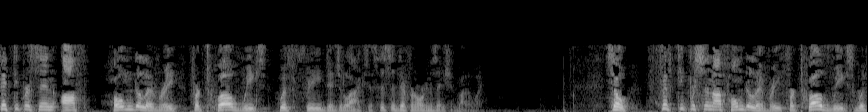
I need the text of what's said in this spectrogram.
50% off home delivery for 12 weeks with free digital access. This is a different organization, by the way. So 50% off home delivery for 12 weeks with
